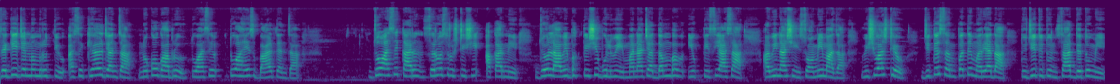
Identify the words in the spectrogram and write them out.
जगी जन्म मृत्यू असे खेळ ज्यांचा नको घाबरू तू असे तू आहेस बाळ त्यांचा. जो असे कारण सर्व सृष्टीशी आकारणे जो लावी भक्तीशी भुलवी मनाच्या दंभ युक्तीशी असा अविनाशी स्वामी माझा. विश्वास ठेव जिथे संपते मर्यादा तुझी तिथून साथ देतो मी.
